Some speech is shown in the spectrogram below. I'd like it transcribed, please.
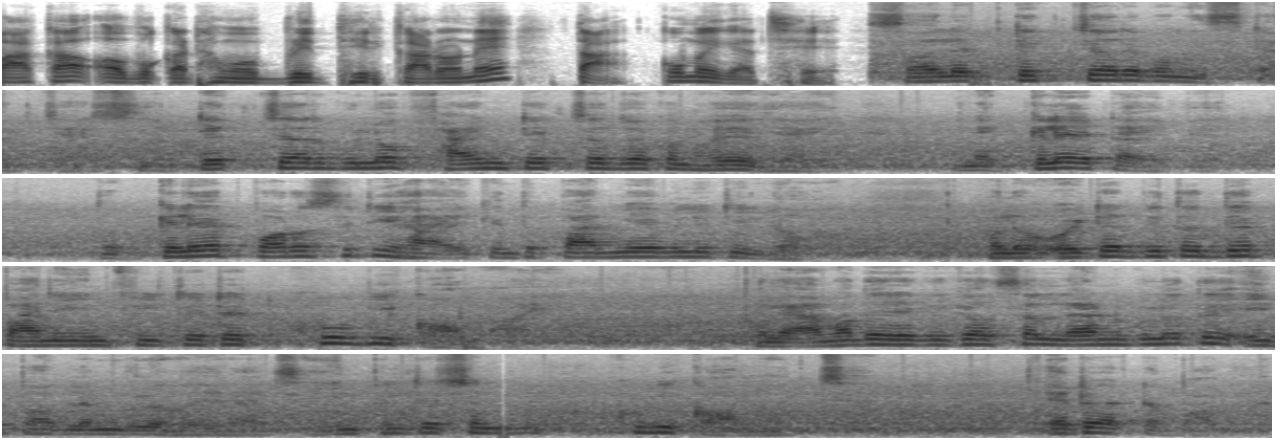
পাকা অবকাঠামো বৃদ্ধির কারণে তা কমে গেছে। সয়েলের টেকচার এবং স্ট্রাকচার টেকচারগুলো ফাইন টেকচার যখন হয়ে যায় মানে ক্লে টাইপের তো ক্লে পরোসিটি হাই কিন্তু পারমিয়েবিলিটি লো ফলে ওইটার ভিতর দিয়ে পানি ইনফিল্ট্রেটেড খুবই কম হয়। ফলে আমাদের এগ্রিকালচার ল্যান্ডগুলোতে এই প্রবলেমগুলো হয়ে গেছে। ইনফিল্ট্রেশন খুবই কম হচ্ছে। এটাও একটা প্রবলেম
